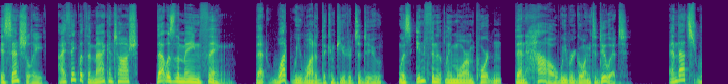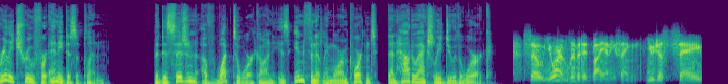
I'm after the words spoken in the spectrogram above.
Essentially, I think with the Macintosh, that was the main thing that what we wanted the computer to do was infinitely more important than how we were going to do it. And that's really true for any discipline. The decision of what to work on is infinitely more important than how to actually do the work. So you aren't limited by anything. You just say,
